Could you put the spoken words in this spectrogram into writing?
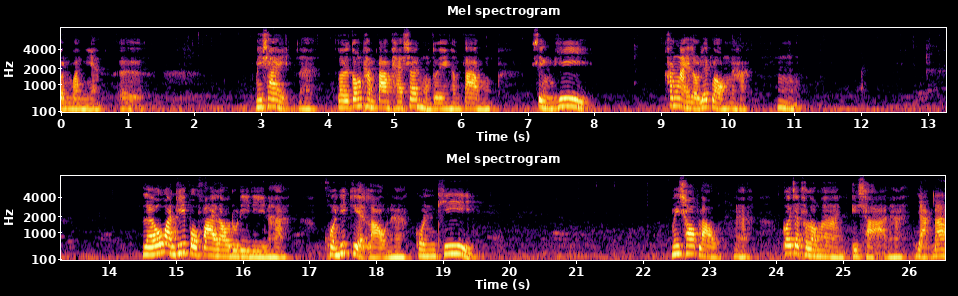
วันๆเนี้ยเออ ไม่ใช่นะ เราจะต้องทำตามแพชชั่นของตัวเองทำตามสิ่งที่ข้างในเราเรียกร้องนะคะ อืม แล้ววันที่โปรไฟล์เราดูดีๆนะคะ คนที่เกลียดเรานะคะ คนที่ไม่ชอบเรานะคะก็จะทรมานอิจฉานะคะอยากได้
